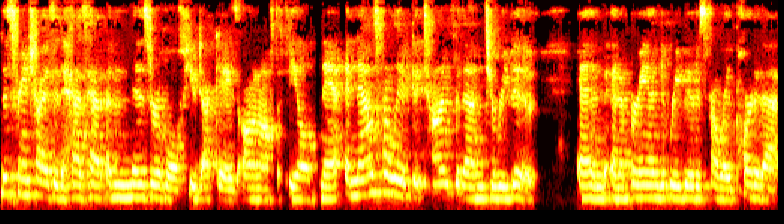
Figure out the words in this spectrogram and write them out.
this franchise has had a miserable few decades on and off the field, and now is probably a good time for them to reboot. And and a brand reboot is probably a part of that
